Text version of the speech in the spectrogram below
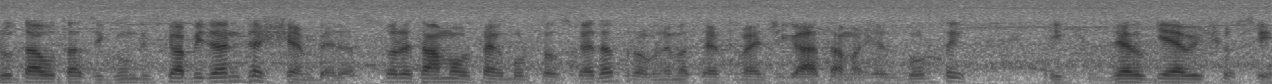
ჟუტაუტასი გუნდის კაპიტანი და შემბერას. სწორედ ამ ორ ფეხბურთელს ხედავთ, რომლებმაც ერთმანეთში გაათამაშეს ბურთი, იქ ზელკიავიჩუსი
